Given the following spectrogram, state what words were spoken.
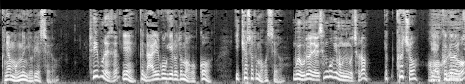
그냥 먹는 요리였어요. 테이블에서요? 예, 그 날고기로도 먹었고 익혀서도 먹었어요. 뭐야 우리가 여기 생고기 먹는 것처럼? 예, 그렇죠. 아, 예? 그거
